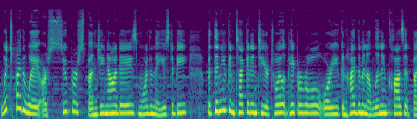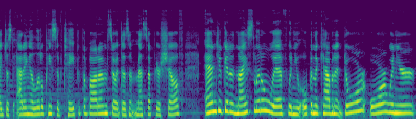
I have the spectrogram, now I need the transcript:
which by the way are super spongy nowadays, more than they used to be, but then you can tuck it into your toilet paper roll or you can hide them in a linen closet by just adding a little piece of tape at the bottom so it doesn't mess up your shelf. And you get a nice little whiff when you open the cabinet door or when you're,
